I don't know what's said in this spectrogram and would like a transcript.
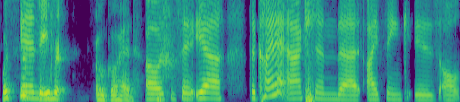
What's the And- favorite? Oh, go ahead. Oh, I was to say, yeah, the kind of action that I think is all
